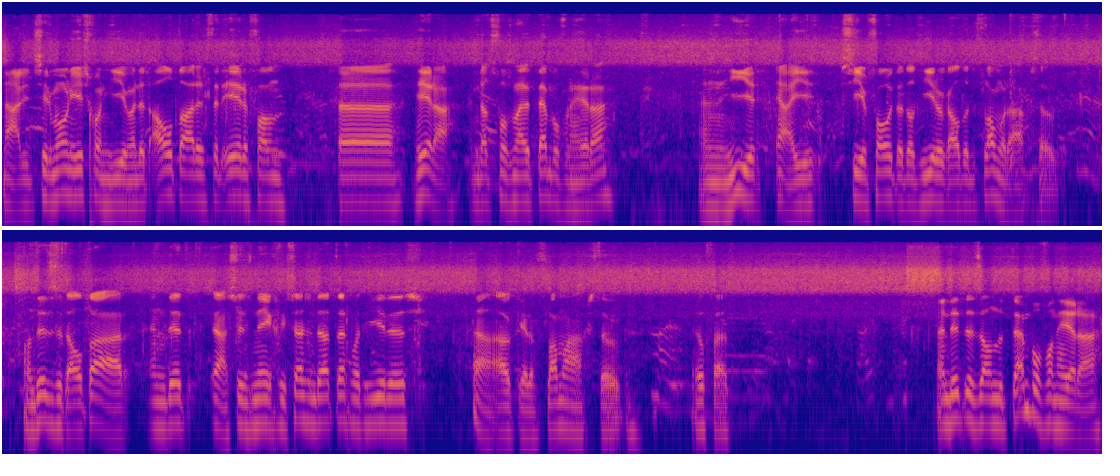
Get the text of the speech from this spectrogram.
Nou, die ceremonie is gewoon hier, maar dit altaar is ter ere van eh, Hera. En dat is volgens mij de tempel van Hera. En hier, ja, hier zie je een foto dat hier ook altijd de vlam wordt aangestoken. Want dit is het altaar. En dit, ja, sinds 1936 wordt hier dus ja, elke keer een vlam aangestoken. Heel vet. En dit is dan de tempel van Hera.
